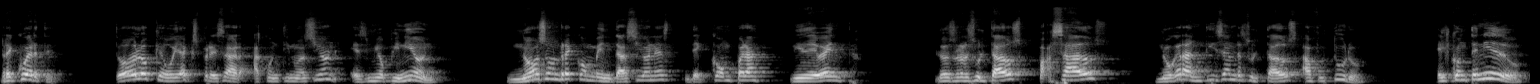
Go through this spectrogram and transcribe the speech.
Recuerde, todo lo que voy a expresar a continuación es mi opinión. No son recomendaciones de compra ni de venta. Los resultados pasados no garantizan resultados a futuro. El contenido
